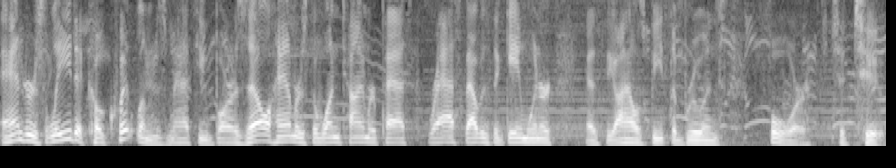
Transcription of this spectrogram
Anders Lee to Coquitlam's Mathew Barzal hammers the one timer past Rask. That was the game winner as the Isles beat the Bruins 4 to 2.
